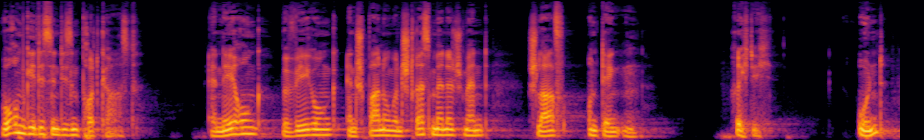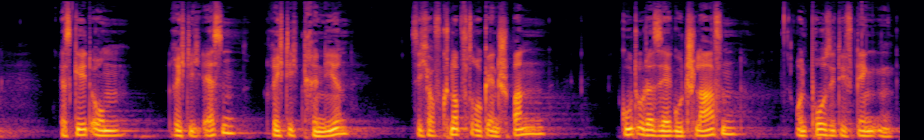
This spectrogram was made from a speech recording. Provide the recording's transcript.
Worum geht es in diesem Podcast? Ernährung, Bewegung, Entspannung und Stressmanagement, Schlaf und Denken. Richtig. Und es geht um richtig essen, richtig trainieren, sich auf Knopfdruck entspannen, gut oder sehr gut schlafen und positiv denken.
